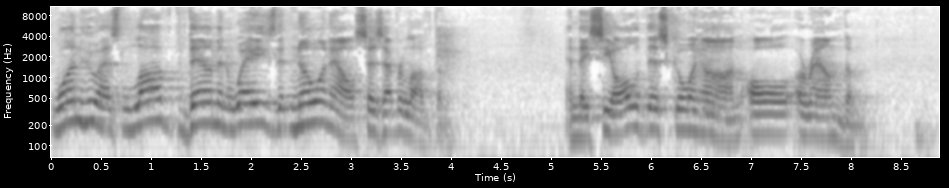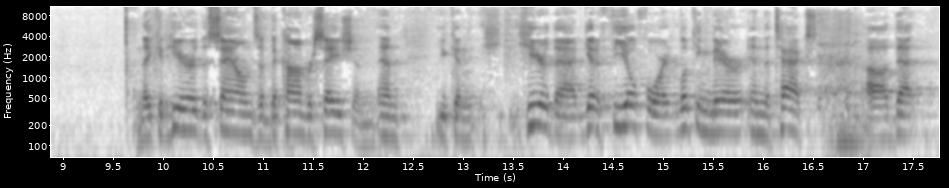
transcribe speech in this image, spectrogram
one who has loved them in ways that no one else has ever loved them. And they see all of this going on all around them. And they could hear the sounds of the conversation. And you can hear that, get a feel for it, looking there in the text, uh, that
